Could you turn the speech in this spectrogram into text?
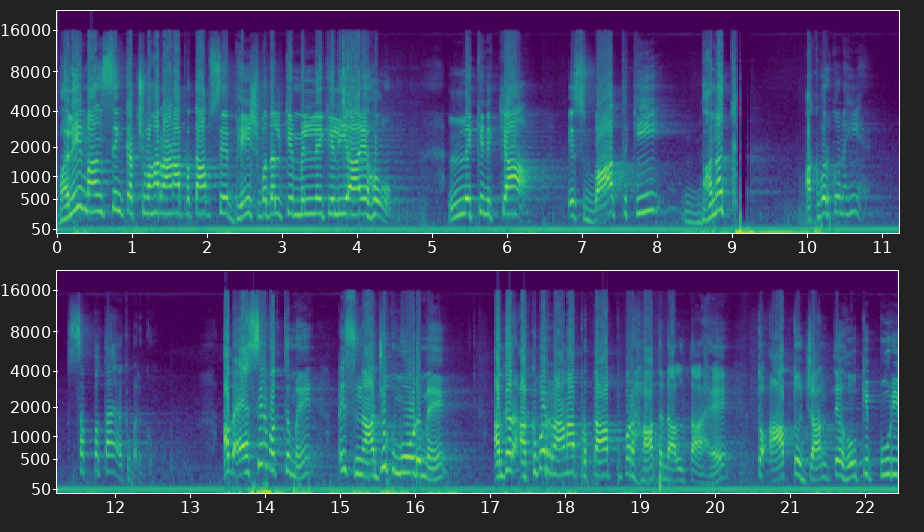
भले मानसिंह कछवाहा राणा प्रताप से भेष बदल के मिलने के लिए आए हो, लेकिन क्या इस बात की भनक अकबर को नहीं है? सब पता है अकबर को। अब ऐसे वक्त में, इस नाजुक मोड़ में अगर अकबर राणा प्रताप पर हाथ डालता है तो आप तो जानते हो कि पूरी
